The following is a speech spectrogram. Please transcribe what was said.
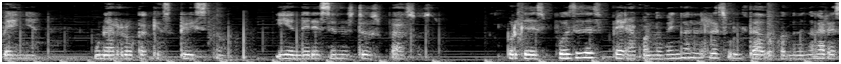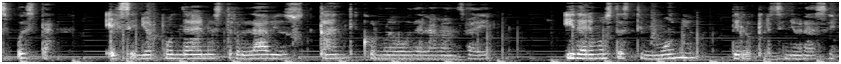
peña, una roca que es Cristo, y enderece nuestros pasos. Porque después de esa espera, cuando venga el resultado, cuando venga la respuesta, el Señor pondrá en nuestros labios cántico nuevo de alabanza a Él. Y daremos testimonio de lo que el Señor hace.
